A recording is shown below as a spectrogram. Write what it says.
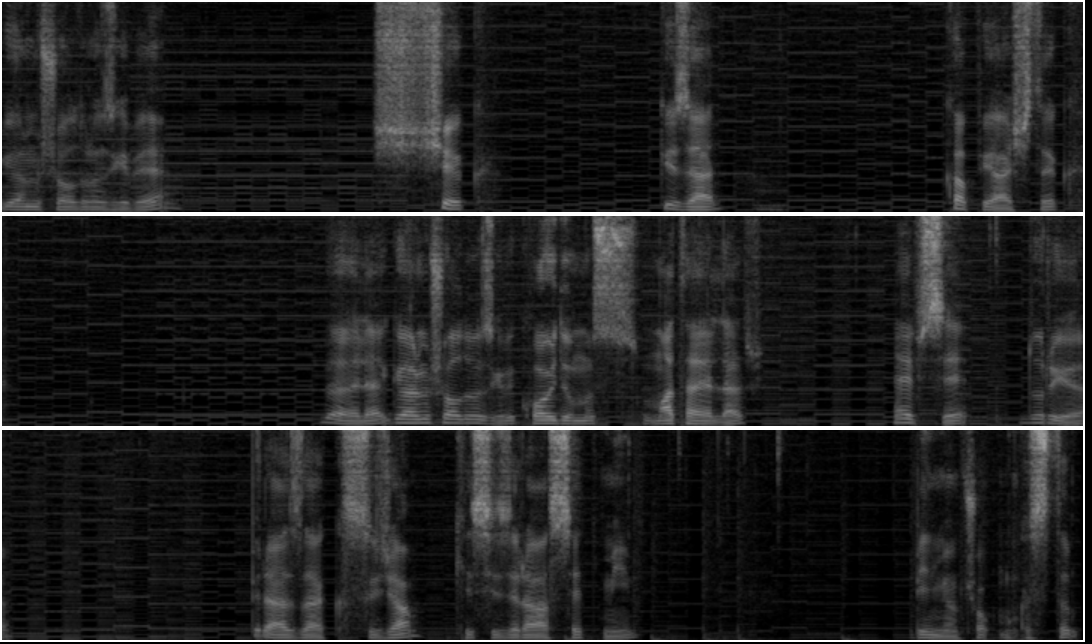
Görmüş olduğunuz gibi. Şık. Güzel. Kapıyı açtık. Böyle görmüş olduğunuz gibi koyduğumuz materyaller hepsi duruyor. Biraz daha kısacağım ki sizi rahatsız etmeyeyim. Bilmiyorum çok mu kıstım.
